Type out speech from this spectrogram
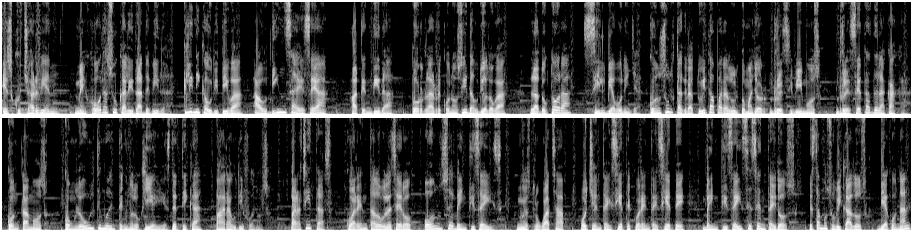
Escuchar bien mejora su calidad de vida. Clínica Auditiva Audinza SA, atendida por la reconocida audióloga la doctora Silvia Bonilla. Consulta gratuita para adulto mayor. Recibimos recetas de la caja. Contamos con lo último en tecnología y estética para audífonos. Para citas 4000 1126. Nuestro WhatsApp 8747 2662. Estamos ubicados diagonal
